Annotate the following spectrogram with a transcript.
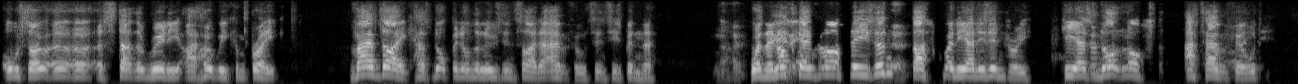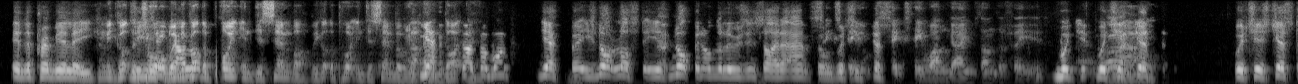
also a, a, stat that really I hope we can break. Van Dijk has not been on the losing side at Anfield since he's been there. No. When they really? lost games last season, yeah. that's when he had his injury. He has not lost at Anfield in the Premier League. And we got the draw when we got the point in December. We got the point in December without yeah, Van Dijk. But what, yeah, but he's not lost. He has not been on the losing side at Anfield, 60, which is just 61 games undefeated. Which which wow. is just which is just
